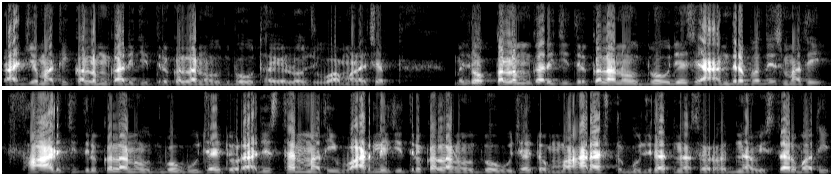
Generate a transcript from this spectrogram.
રાજ્યમાંથી કલમકારી ચિત્રકલાનો ઉદ્ભવ થયેલો જોવા મળે છે. મિત્રો, કલમકારી ચિત્રકલાનો ઉદ્ભવ જે છે આંધ્રપ્રદેશમાંથી ફાળ ચિત્રકલાનો ઉદ્ભવ પૂછાય તો રાજસ્થાનમાંથી વારલી ચિત્રકલાનો ઉદ્ભવ પૂછાય તો મહારાષ્ટ્ર, ગુજરાતના સરહદના વિસ્તારમાંથી.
